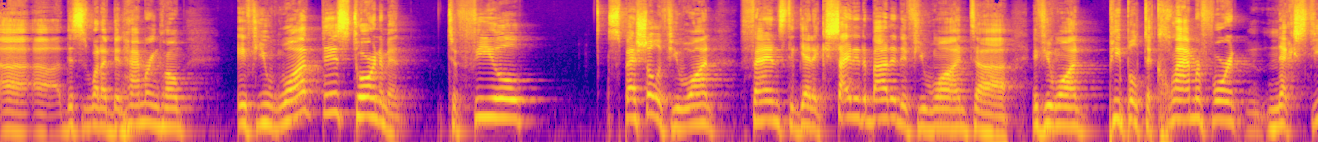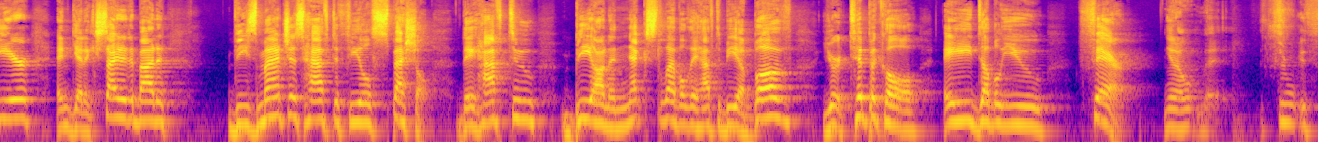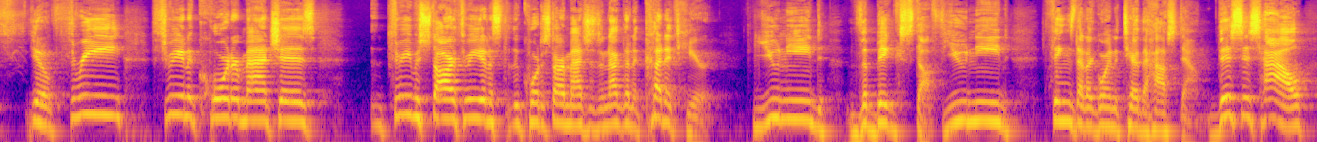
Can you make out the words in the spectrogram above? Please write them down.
Uh, uh, this is what I've been hammering home. If you want this tournament to feel special, if you want fans to get excited about it, if you want uh, if you want people to clamor for it next year and get excited about it, these matches have to feel special. They have to be on a next level. They have to be above your typical AEW fare. You know, th- you know, three three and a quarter matches, three star, three and a quarter star matches are not going to cut it here. You need the big stuff. You need things that are going to tear the house down. This is how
